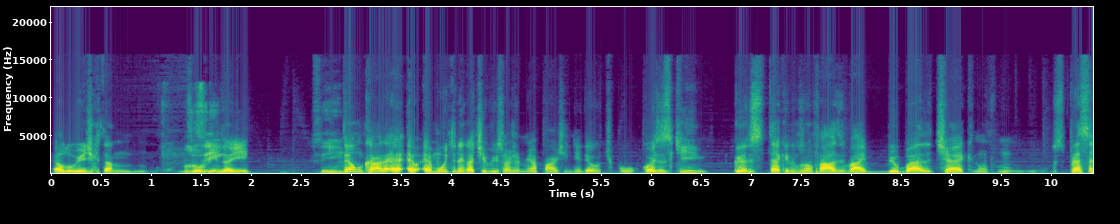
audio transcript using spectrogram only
É o Luigi que tá nos ouvindo Sim. aí. Sim. Então, cara, é, é, é muito negativo isso, acho, da minha parte, entendeu? Tipo, coisas que grandes técnicos não fazem. Vai, Bill Belichick, não, não expressa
